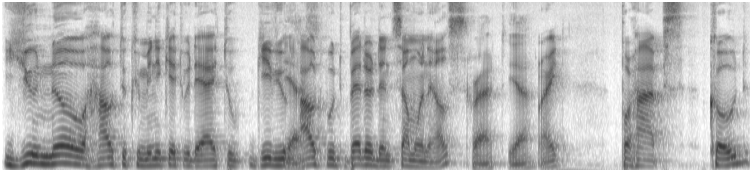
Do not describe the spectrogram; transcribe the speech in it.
you know how to communicate with AI to give you Yes. output better than someone else, correct. Yeah, right? Perhaps code.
